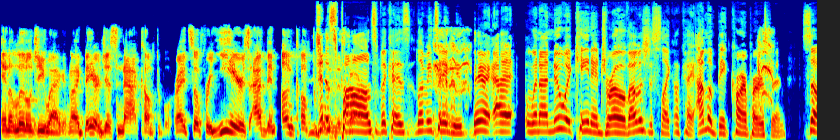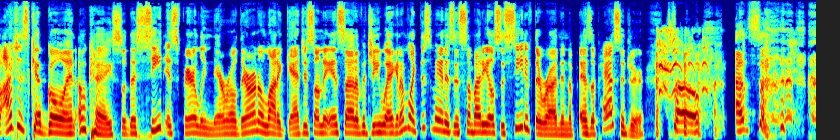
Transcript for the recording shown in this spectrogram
in a little g-wagon. Like they are just not comfortable right? So for years i've been uncomfortable just this car. pause because let me tell you there I, when i knew what keenan drove i was just like okay i'm a big car person. So i just kept going okay so the seat is fairly narrow. There aren't a lot of gadgets on the inside of a g-wagon. I'm like this man is in somebody else's seat if they're riding in the, as a passenger. So I'm, so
